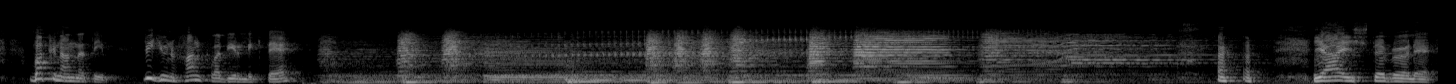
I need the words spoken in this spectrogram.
Bakın anlatayım. Bir gün Hank'la birlikte... ya işte böyle.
